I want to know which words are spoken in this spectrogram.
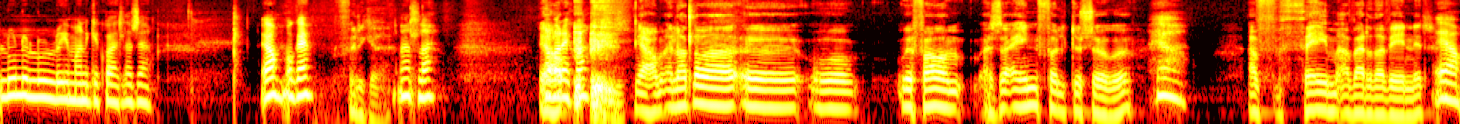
lúlulúlu, ég man ekki hvað ég ætla að segja. Já, ok, fyrir ekki það alltaf það var eitthvað. Já, en allavega uh, og við fáum þessa einföldu sögu já, af þeim að verða vinir. Já,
